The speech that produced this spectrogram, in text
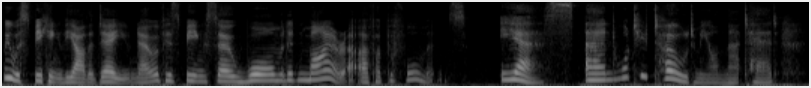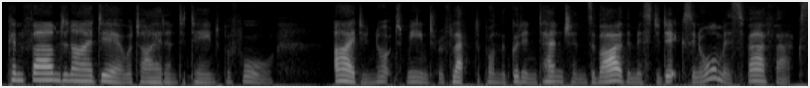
We were speaking the other day, you know, of his being so warm an admirer of her performance." "Yes, and what you told me on that head confirmed an idea which I had entertained before. I do not mean to reflect upon the good intentions of either Mr. Dixon or Miss Fairfax,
